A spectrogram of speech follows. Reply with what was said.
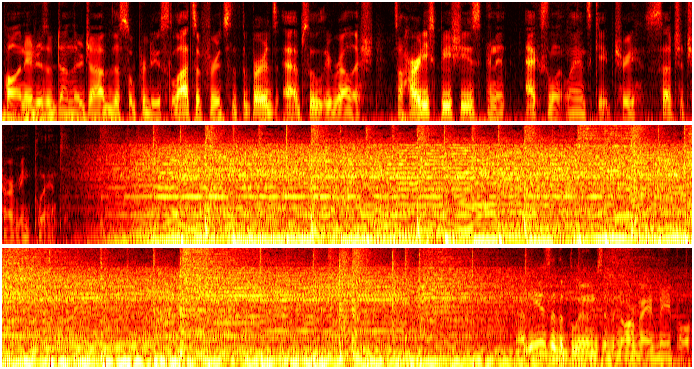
pollinators have done their job, this will produce lots of fruits that the birds absolutely relish. It's a hardy species and an excellent landscape tree. Such a charming plant. Now these are the blooms of a Norway maple,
